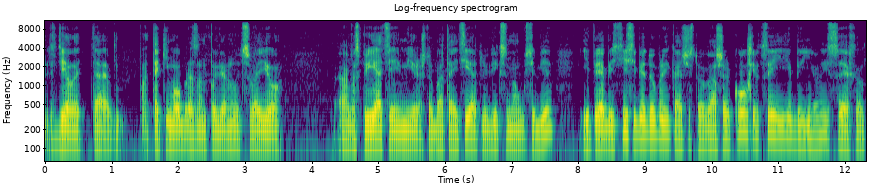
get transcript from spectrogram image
сделать та, таким образом, повернуть свое восприятие мира, чтобы отойти от любви к самому себе – и приобрести себе добрые качества. Вашер колхивцы и биньон и сехел.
